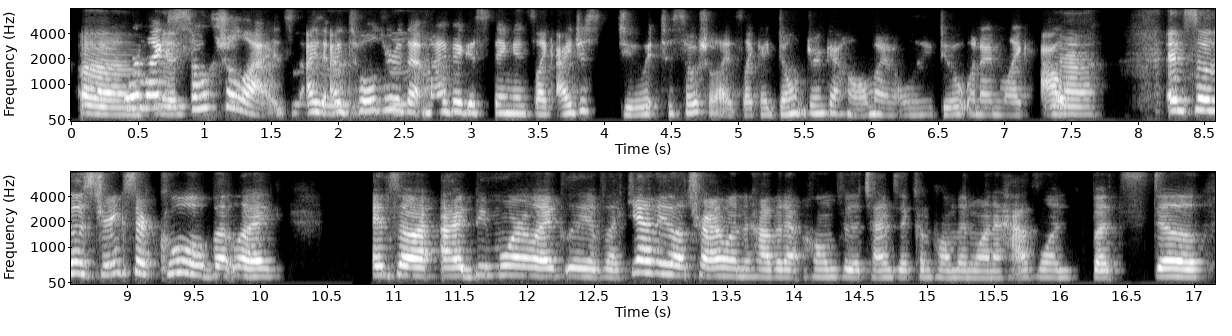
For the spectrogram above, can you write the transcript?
Yeah. Um, or like and- socialize. I, I told her that my biggest thing is like I just do it to socialize. Like I don't drink at home. I only do it when I'm like out. Yeah. And so those drinks are cool, but like and so I'd be more likely of like, yeah, maybe I'll try one and have it at home for the times I come home and want to have one. But still,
